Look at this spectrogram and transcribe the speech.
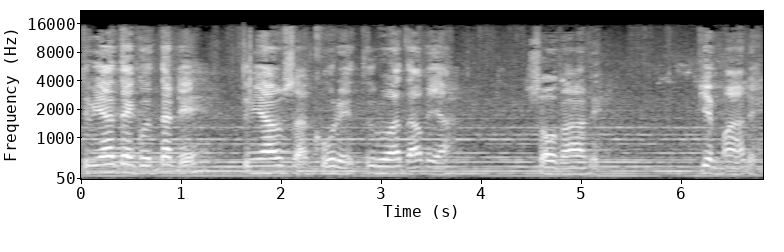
သူများတဲ့ကိုတတ်တယ်သူများဥစ္စာခိုးတယ်သူတို့အသားမယားစော်ကားတယ်ပြစ်မှားတယ်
